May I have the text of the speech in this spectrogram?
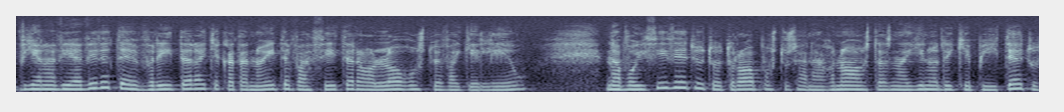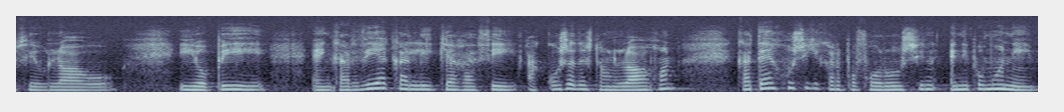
για να διαδίδεται ευρύτερα και κατανοείται βαθύτερα ο λόγος του Ευαγγελίου, να βοηθεί δε του το τρόπος στους αναγνώστας να γίνονται και ποιητέ του Θείου Λόγου, οι οποίοι εν καρδία καλή και αγαθή ακούσαντες των λόγων κατέχουσι και καρποφορούσιν εν υπομονή.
